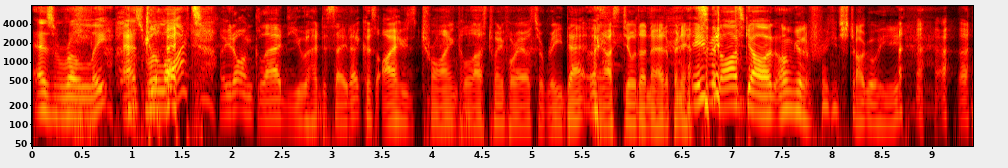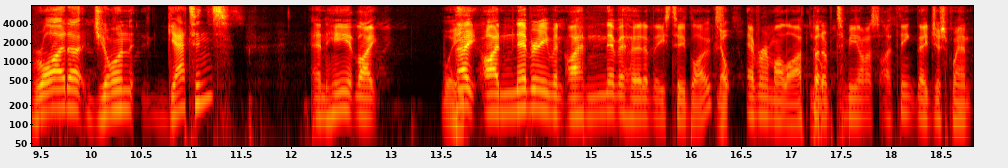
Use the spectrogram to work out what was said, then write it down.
Azraeli Azraelite. Oh, you know, I'm glad you had to say that because I was trying for the last 24 hours to read that, and I still don't know how to pronounce it. Even. I'm going. I'm gonna freaking struggle here. Writer John Gatins, and he like Wait, Hey, I never even I have never heard of these two blokes Nope. ever in my life. But Nope. uh, to be honest, I think they just went,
